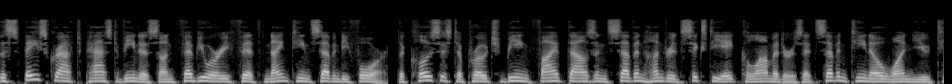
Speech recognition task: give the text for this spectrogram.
The spacecraft passed Venus on February 5, 1974, the closest approach being 5,768 km at 1701 UT.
